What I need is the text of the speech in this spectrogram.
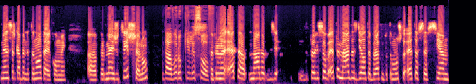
министр кабинета noteikumi uh, par mežu ciršanu. Да, вырубки лесов. Например, это надо про лесов это надо сделать обратно, потому что это совсем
